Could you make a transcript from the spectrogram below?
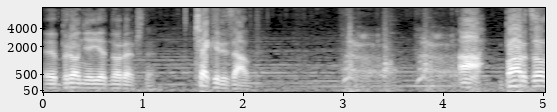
e, bronie jednoręczne. Check it out. A, bardzo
